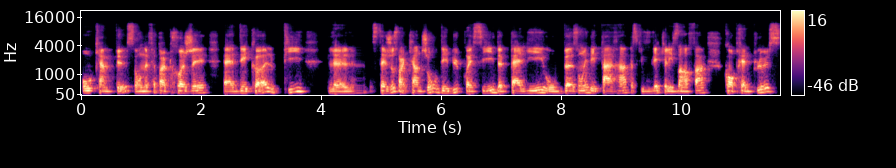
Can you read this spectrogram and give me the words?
au campus. On a fait un projet euh, d'école, puis c'était juste un camp de jour au début pour essayer de pallier aux besoins des parents parce qu'ils voulaient que les enfants comprennent plus.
